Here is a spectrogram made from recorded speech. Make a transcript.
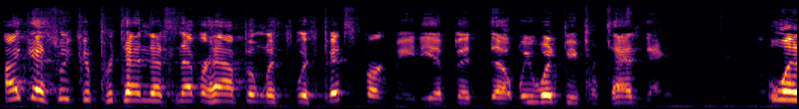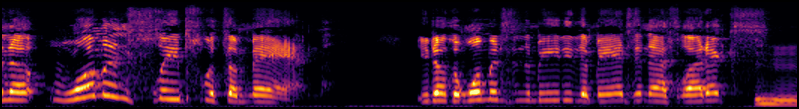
I guess we could pretend that's never happened with, with Pittsburgh media, but uh, we would be pretending. When a woman sleeps with a man, you know, the woman's in the media, the man's in athletics. Mm-hmm.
